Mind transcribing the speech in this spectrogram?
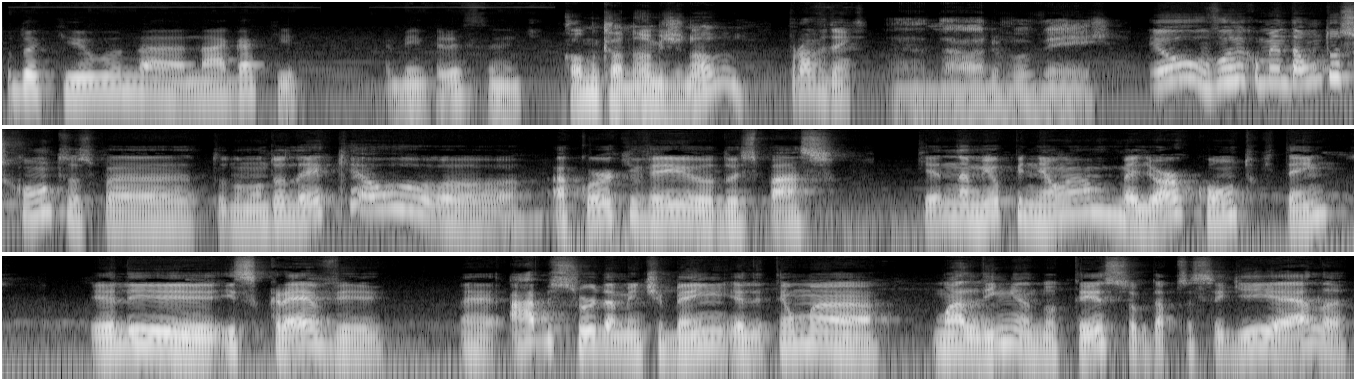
tudo aquilo na, na HQ. É bem interessante. Como que é o nome de novo? Providence. Ah, da hora, eu vou ver aí. Eu vou recomendar um dos contos pra todo mundo ler, que é o A Cor que Veio do Espaço. Que, na minha opinião, é o melhor conto que tem. Ele escreve é, absurdamente bem. Ele tem uma, uma linha no texto que dá pra você seguir ela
